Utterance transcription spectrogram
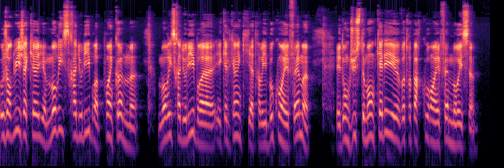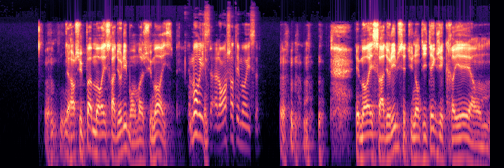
Aujourd'hui, j'accueille mauriceradiolibre.com. Maurice Radio Libre est quelqu'un qui a travaillé beaucoup en FM. Et donc, justement, quel est votre parcours en FM, Maurice? Alors, je suis pas Maurice Radio Libre, moi, je suis Maurice. Maurice, alors enchanté, Maurice. Et Maurice Radio Libre, c'est une entité que j'ai créée en,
